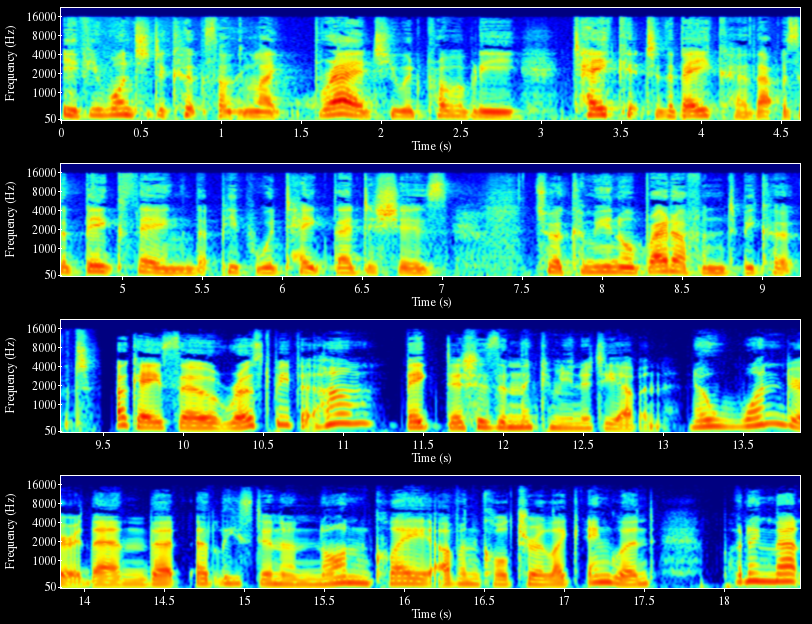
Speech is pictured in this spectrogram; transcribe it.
if you wanted to cook something like bread, you would probably take it to the baker. That was a big thing that people would take their dishes to a communal bread oven to be cooked. Okay, so roast beef at home, baked dishes in the community oven. No wonder then that, at least in a non clay oven culture like England, putting that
